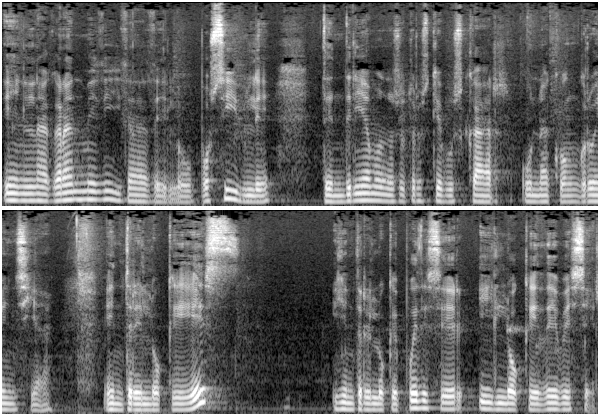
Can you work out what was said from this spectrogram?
en la gran medida de lo posible tendríamos nosotros que buscar una congruencia entre lo que es y entre lo que puede ser y lo que debe ser.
